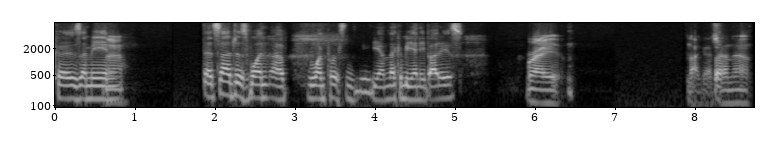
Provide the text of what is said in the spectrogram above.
Because I mean, yeah. That's not just one uh, one person's medium. That could be anybody's. Right. Not gotcha but, on that.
